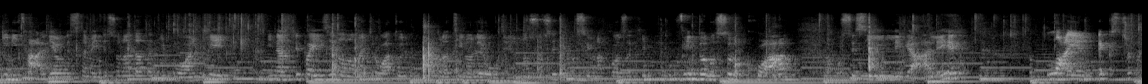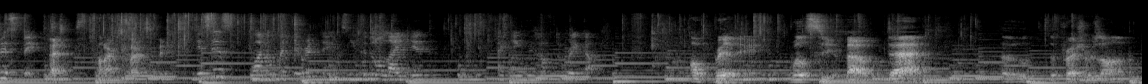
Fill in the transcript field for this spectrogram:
in Italia, onestamente. Sono andata tipo anche in altri paesi e non ho mai trovato il cioccolatino leone. Non so se tipo sia una cosa che vendono solo qua o se sia illegale. Lion extra crispy. Extra crispy. This is one of my favorite things. If you don't like it, I think we have to break up. Oh, really? We'll see about that. The pressure's on.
